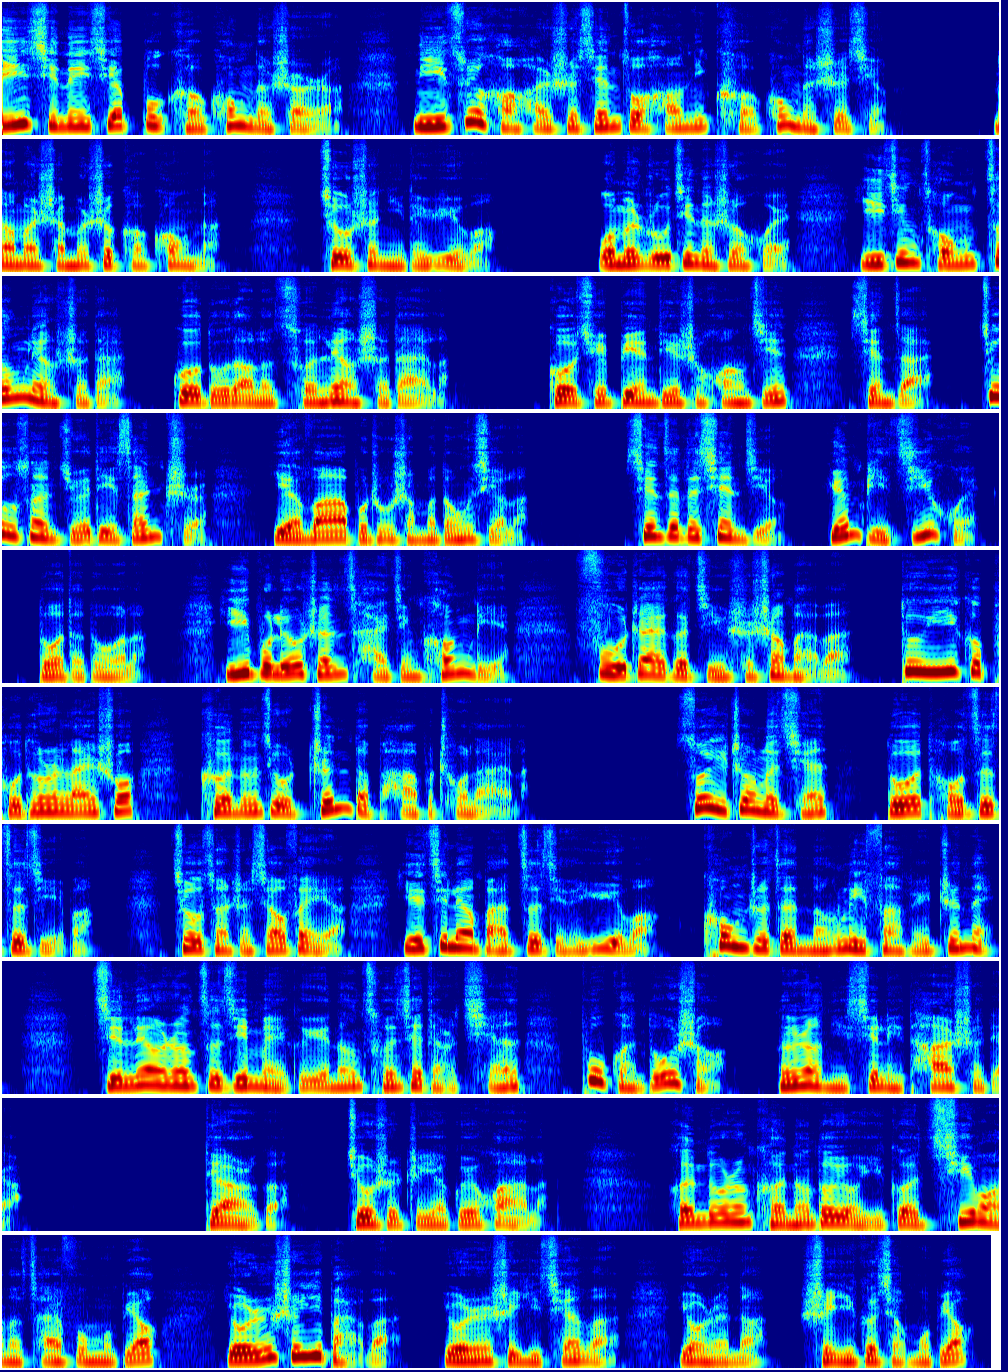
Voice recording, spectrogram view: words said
比起那些不可控的事儿啊，你最好还是先做好你可控的事情。那么什么是可控呢？就是你的欲望。我们如今的社会已经从增量时代过渡到了存量时代了。过去遍地是黄金，现在就算掘地三尺也挖不出什么东西了。现在的陷阱远比机会多得多了，一不留神踩进坑里，负债个几十上百万，对于一个普通人来说，可能就真的爬不出来了。所以挣了钱多投资自己吧，就算是消费呀，也尽量把自己的欲望。控制在能力范围之内，尽量让自己每个月能存下点钱，不管多少，能让你心里踏实点。第二个就是职业规划了，很多人可能都有一个期望的财富目标，有人是一百万，有人是一千万，有人呢是一个小目标。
